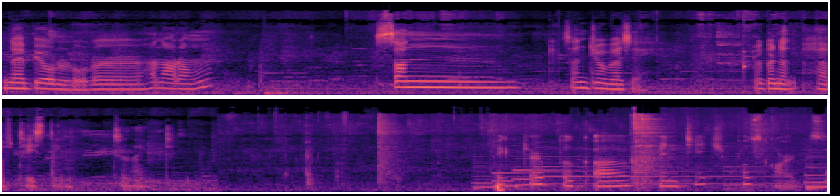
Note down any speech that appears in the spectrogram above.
네비올로를 하나랑 산 산조베제 We're gonna have tasting tonight. Picture book of vintage postcards.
